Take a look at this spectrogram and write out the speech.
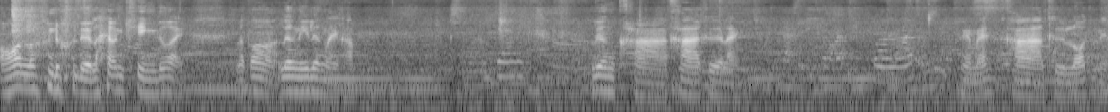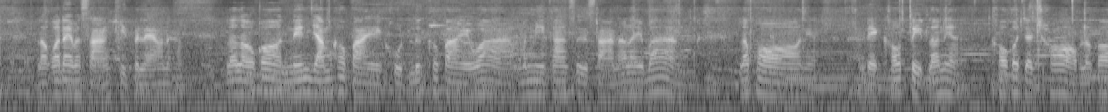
อ๋อเราดูเดอะไลออนคิงด้วย แล้วก็เรื่องนี้เรื่องอะไรครับเรื่องขาเรื่องคาคาคืออะไรเห็นไหมคาคือรถเนี่ย เราก็ได้ภาษาอังกฤษไปแล้วนะครับ แล้วเราก็เน้นย้ำเข้าไปขุดลึกเข้าไปว่ามันมีการสื่อสารอะไรบ้าง แล้วพอเนี่ยเด็กเขาติดแล้วเนี่ยเขาก็จะชอบแล้วก็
